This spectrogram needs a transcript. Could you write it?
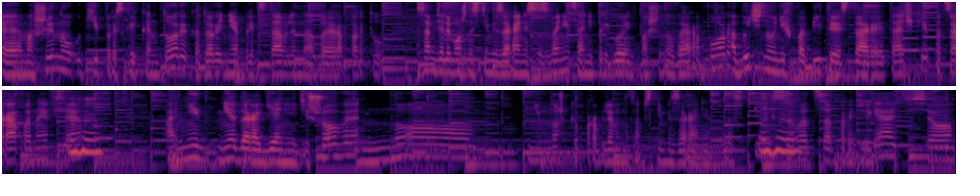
э, машину у кипрской конторы, которая не представлена в аэропорту. На самом деле можно с ними заранее созвониться, они пригонят машину в аэропорт. Обычно у них побитые старые тачки, поцарапанные все. Мгм. Они недорогие, они дешевые, но немножко проблемно там с ними заранее надо списываться, проверять все.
